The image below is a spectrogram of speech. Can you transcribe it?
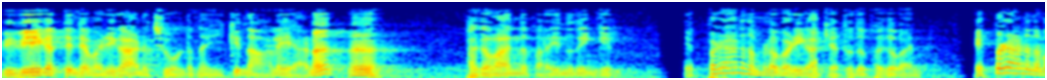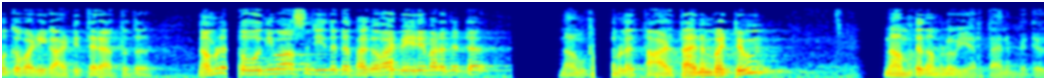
വിവേകത്തിന്റെ വഴി കാണിച്ചുകൊണ്ട് നയിക്കുന്ന ആളെയാണ് ഭഗവാൻ എന്ന് പറയുന്നതെങ്കിൽ എപ്പോഴാണ് നമ്മളെ വഴി കാട്ടാത്തത് ഭഗവാൻ? എപ്പോഴാണ് നമുക്ക് വഴി കാട്ടിത്തരാത്തത്? നമ്മൾ തോന്നിവാസം ചെയ്തിട്ട് ഭഗവാൻ പേര് പറഞ്ഞിട്ട് നമുക്ക് നമ്മളെ താഴ്ത്താനും പറ്റും നമുക്ക് നമ്മളെ ഉയർത്താനും പറ്റും.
